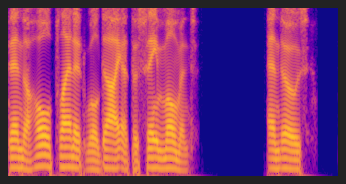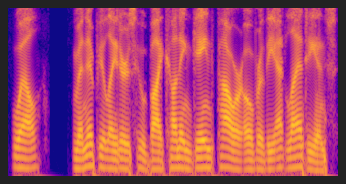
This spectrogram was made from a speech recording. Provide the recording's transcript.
then the whole planet will die at the same moment. And those, well, manipulators who by cunning gained power over the Atlanteans,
